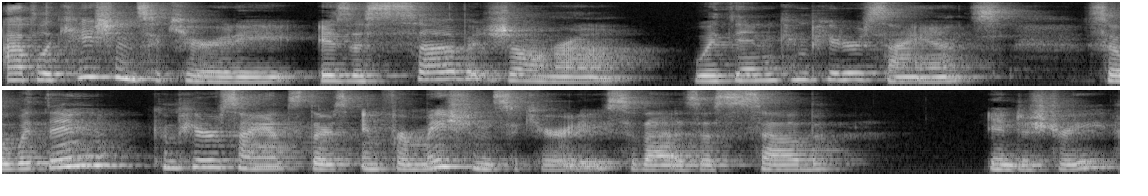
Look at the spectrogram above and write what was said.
Application security is a subgenre within computer science. So within computer science, there's information security. So that is a sub industry.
